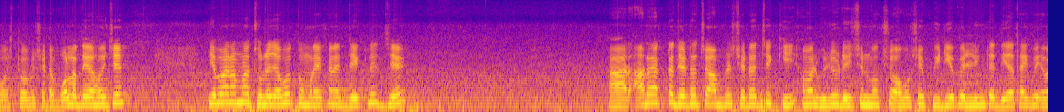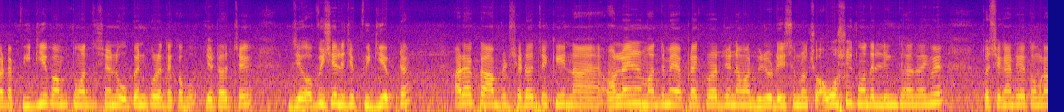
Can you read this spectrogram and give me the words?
কষ্ট হবে, সেটা বলে দেওয়া হয়েছে। এবার আমরা চলে যাব, তোমরা এখানে দেখলে যে আর আরও একটা যেটা হচ্ছে আপডেট সেটা হচ্ছে কি, আমার ভিডিও ডিসক্রিপশন বক্সে অবশ্যই পিডিএফের লিঙ্কটা দেওয়া থাকবে। এবার একটা পিডিএফ আমি তোমাদের সামনে ওপেন করে দেখাবো, যেটা হচ্ছে যে অফিসিয়ালি যে পিডিএফটা আরও একটা আপডেট সেটা হচ্ছে কি, না অনলাইনের মাধ্যমে অ্যাপ্লাই করার জন্য আমার ভিডিও ডিসক্রিপশন বক্সে অবশ্যই তোমাদের লিঙ্ক দেওয়া থাকবে। তো সেখান থেকে তোমরা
